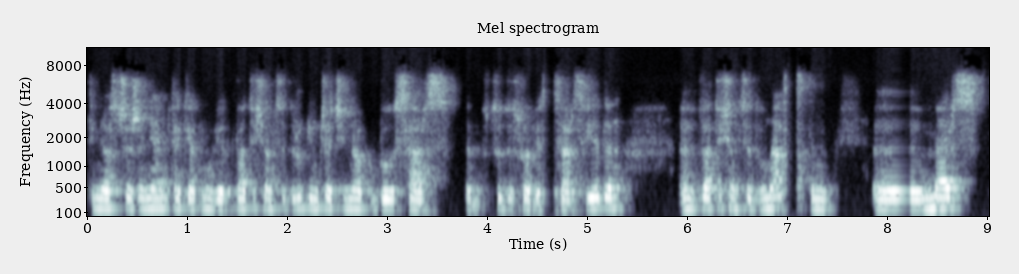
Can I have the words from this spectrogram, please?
tymi ostrzeżeniami, tak jak mówię, w 2002-2003 roku był SARS, w cudzysłowie SARS-1, w 2012 e, MERS.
